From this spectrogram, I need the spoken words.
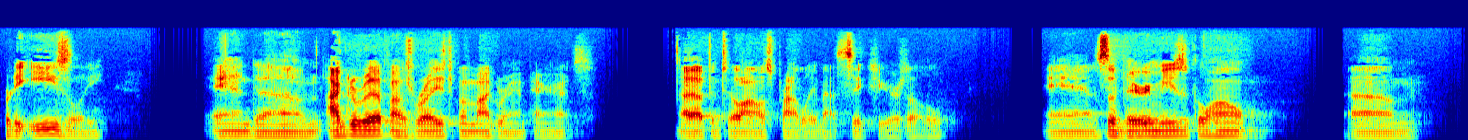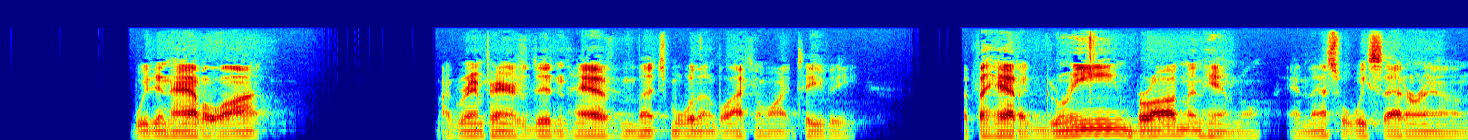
pretty easily. And um, I grew up, I was raised by my grandparents uh, up until I was probably about six years old. And it's a very musical home. Um, we didn't have a lot. My grandparents didn't have much more than a black and white TV. But they had a green Broadman hymnal, and that's what we sat around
